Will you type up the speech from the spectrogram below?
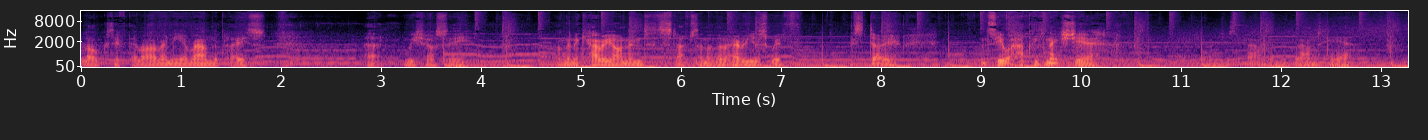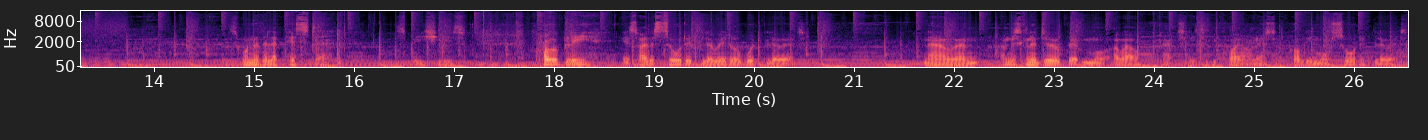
logs if there are any around the place. But we shall see. I'm going to carry on and stuff some other areas with this dough and see what happens next year. I just found on the ground here. It's one of the Lepista species. Probably it's either sordid blewit or wood blewit. Now um, I'm just going to do a bit more, oh, well actually to be quite honest it's probably more sordid blewit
